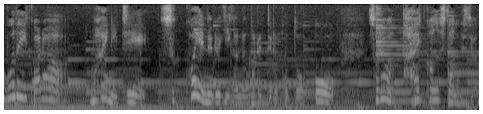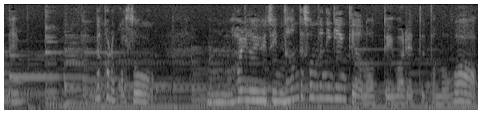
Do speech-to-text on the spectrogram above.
ボディから毎日すっごいエネルギーが流れてることをそれは体感したんですよね。だからこそうん周りの友人なんでそんなに元気なの？って言われてたのは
